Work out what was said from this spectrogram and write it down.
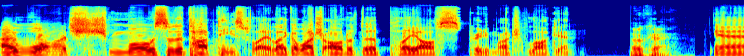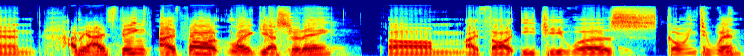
I watch most of the top teams play. Like I watch all of the playoffs pretty much lock in. Okay. And I mean I think I thought like yesterday, um, I thought EG was going to win.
